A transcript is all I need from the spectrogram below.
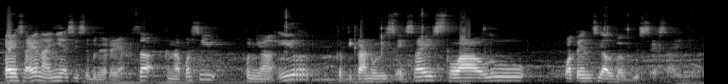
eh saya nanya sih sebenarnya, Sa, kenapa sih penyair ketika nulis esai selalu potensial bagus esainya?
